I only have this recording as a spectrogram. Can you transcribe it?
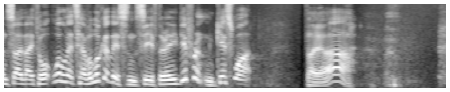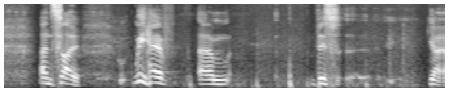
And so they thought, well, let's have a look at this and see if they're any different. And guess what? They are. And so we have um, this you know,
